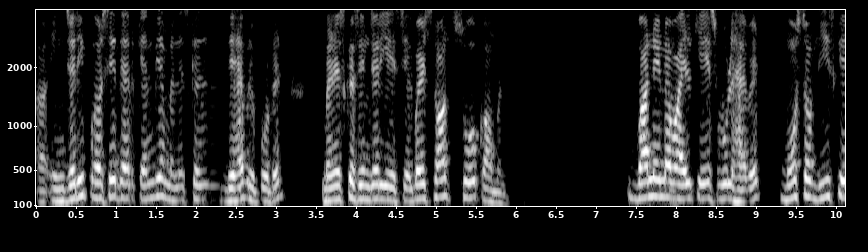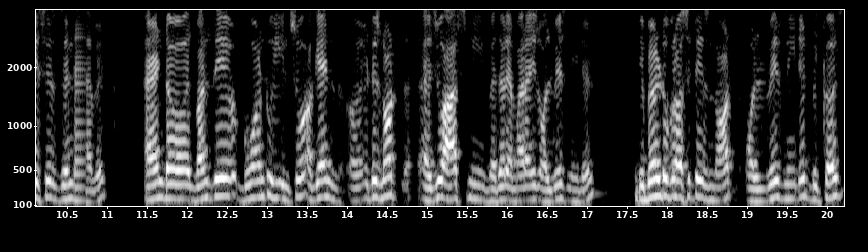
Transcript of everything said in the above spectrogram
uh, injury per se there can be a meniscus they have reported meniscus injury acl but it's not so common. One in a while case will have it. Most of these cases didn't have it. And uh, once they go on to heal so again uh, it is not as you asked me whether mri is always needed tibial tuberosity is not always needed because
